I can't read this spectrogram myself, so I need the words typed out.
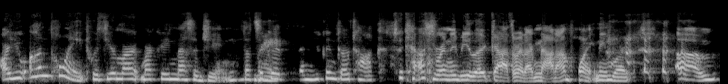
are you on point with your mar- marketing messaging? That's right. a good, and you can go talk to Catherine and be like, Catherine, I'm not on point anymore. um,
